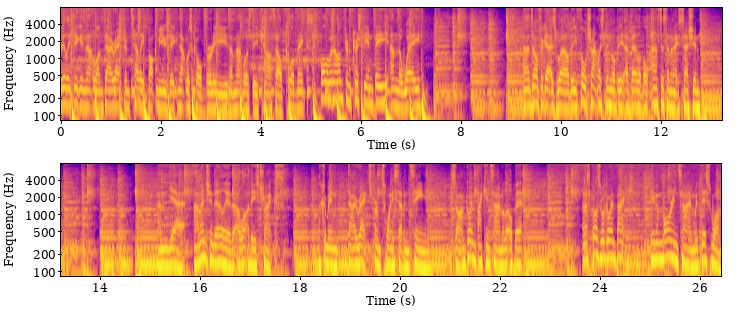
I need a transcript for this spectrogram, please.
That one direct from Telepop Music. That was called Breathe, and that was the Cartel Club Mix. Following on from Christian B and The Way. And don't forget as well, the full track listing will be available after tonight's session. And yeah, I mentioned earlier that a lot of these tracks are coming direct from 2017. So I'm going back in time a little bit. And I suppose we're going back even more in time with this one.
